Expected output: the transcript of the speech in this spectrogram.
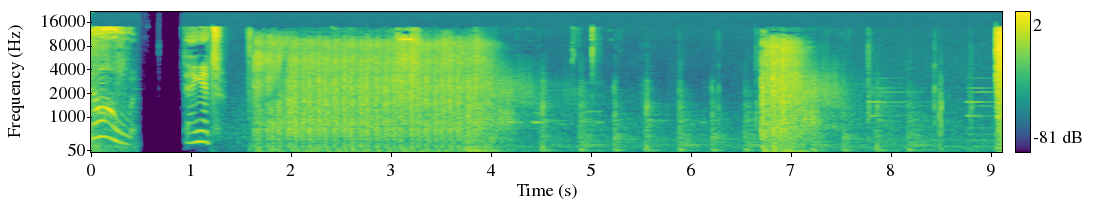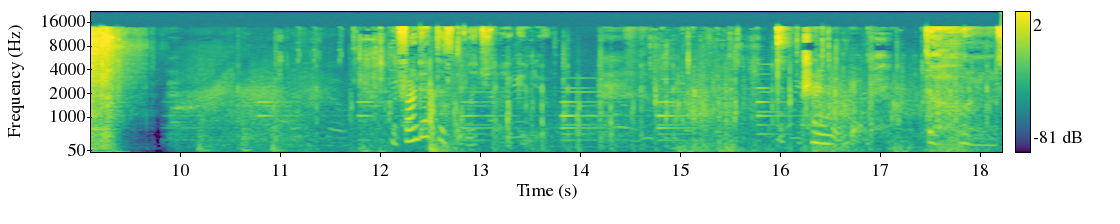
No! Dang it. I found out this glitch that I can do. Trying to get. The horns.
